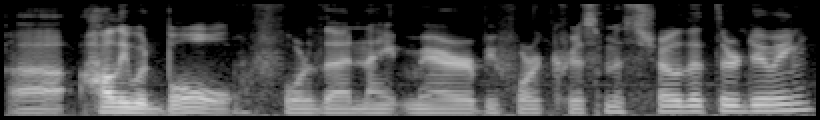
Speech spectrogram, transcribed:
uh, Hollywood Bowl for the Nightmare Before Christmas show that they're doing.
